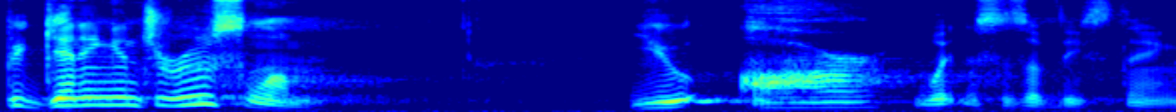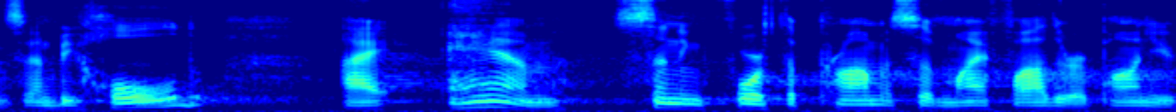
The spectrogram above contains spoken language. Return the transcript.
beginning in Jerusalem. You are witnesses of these things, and behold, I am sending forth the promise of my Father upon you.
